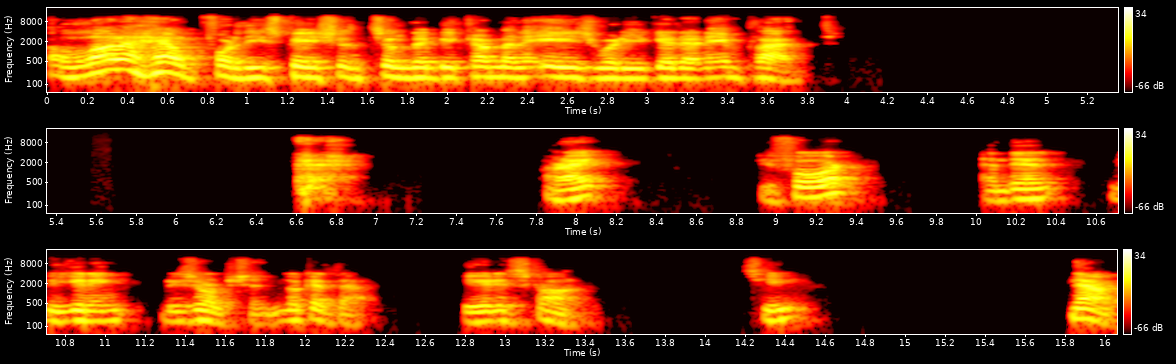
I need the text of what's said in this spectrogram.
a lot of help for these patients till they become an age where you get an implant. All right, before and then beginning resorption. Look at that. Here it's gone. See? Now,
